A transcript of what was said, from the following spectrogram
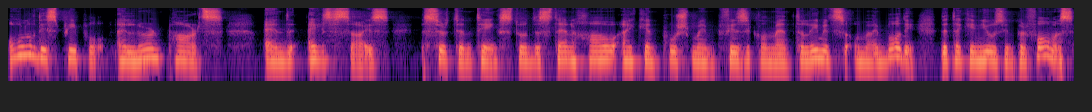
all of these people, I learned parts and exercise certain things to understand how I can push my physical, mental limits on my body that I can use in performance.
